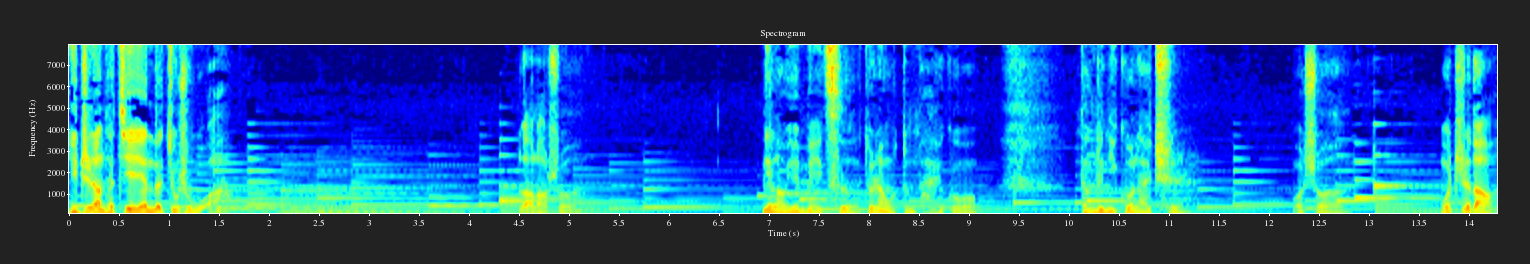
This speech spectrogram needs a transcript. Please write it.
一直让他戒烟的就是我。姥姥说：“你姥爷每次都让我炖排骨，等着你过来吃。”我说：“我知道啊，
